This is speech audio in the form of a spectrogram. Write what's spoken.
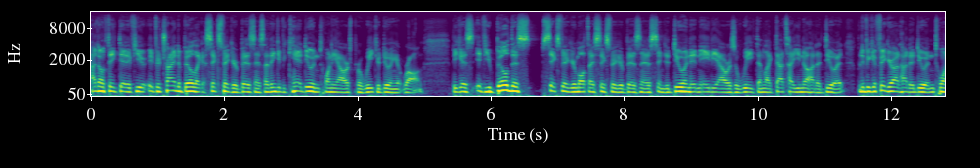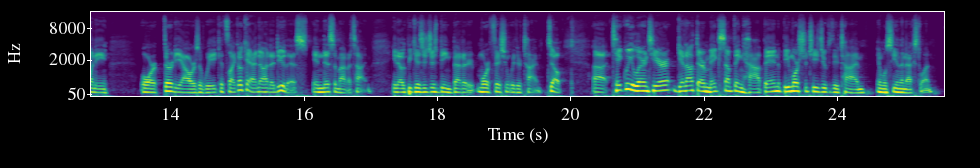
I don't think that if you if you're trying to build like a six figure business, I think if you can't do it in 20 hours per week, you're doing it wrong. Because if you build this six figure, multi six figure business and you're doing it in 80 hours a week, then like that's how you know how to do it. But if you can figure out how to do it in 20 or 30 hours a week, it's like, okay, I know how to do this in this amount of time, you know, because you're just being better, more efficient with your time. So uh, take what you learned here, get out there, make something happen, be more strategic with your time, and we'll see you in the next one.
